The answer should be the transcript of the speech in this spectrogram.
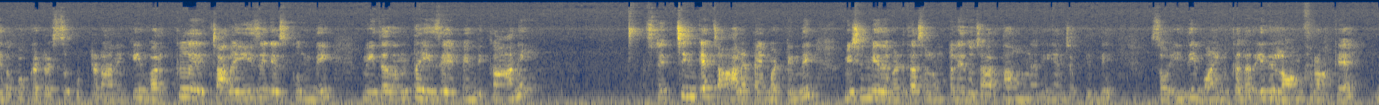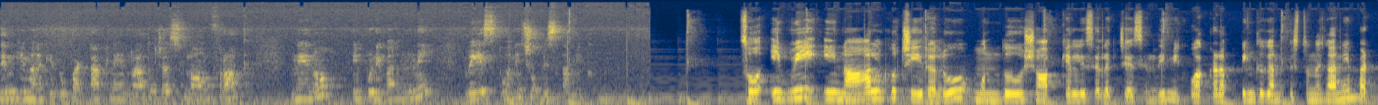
ఇది ఒక్కొక్క డ్రెస్ కుట్టడానికి. వర్క్ చాలా ఈజీగా వేసుకుంది మిగతాదంతా ఈజీ అయిపోయింది. కానీ స్టిచ్చింగ్కే చాలా టైం పట్టింది. మిషన్ మీద పెడితే అసలు ఉంటలేదు జారుతా ఉన్నది అని చెప్పింది. సో ఇది వైన్ కలర్ ఇది లాంగ్ ఫ్రాకే. దీనికి మనకి దుపట్టా అట్లేం రాదు జస్ట్ లాంగ్ ఫ్రాక్. నేను ఇప్పుడు ఇవన్నీ వేసుకొని చూపిస్తాను మీకు. సో ఇవి ఈ నాలుగు చీరలు ముందు షాప్కి వెళ్ళి సెలెక్ట్ చేసింది. మీకు అక్కడ పింక్ కనిపిస్తుంది కానీ బట్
